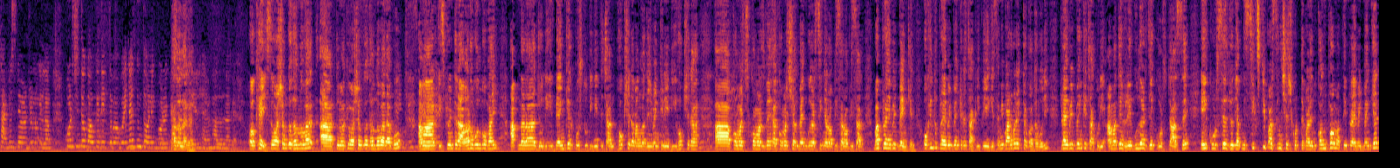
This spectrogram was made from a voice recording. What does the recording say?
সার্ভিস নেওয়ার জন্য গেলাম পরিচিত কাউকে দেখতে পাবো এটা কিন্তু অনেক বড় একটা ভালো লাগা। হ্যাঁ ভালো লাগে। ওকে সো অসংখ্য ধন্যবাদ। আর তোমাকে অসংখ্য ধন্যবাদ আপু। আমার স্টুডেন্টের আবারও বলব ভাই আপনারা যদি ব্যাংকের প্রস্তুতি নিতে চান হোক সেটা বাংলাদেশ ব্যাংকের এডি হোক সেটা কমার্স কমার্স কমার্শিয়াল ব্যাংকগুলোর সিনিয়র অফিসার অফিসার বা প্রাইভেট ব্যাংকের ও কিন্তু প্রাইভেট ব্যাংকের চাকরি পেয়ে গেছে। আমি বারবার একটা কথা বলি প্রাইভেট ব্যাংকে চাকরি আমাদের রেগুলার যে কোর্সটা আছে এই কোর্সের যদি আপনি সিক্সটি পার্সেন্ট শেষ করতে পারেন। কনফার্ম আপনি প্রাইভেট ব্যাংকের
